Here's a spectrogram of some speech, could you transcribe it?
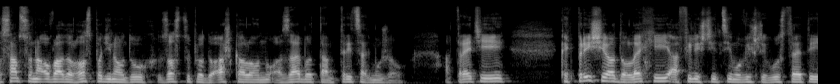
Samsona ovládol hospodinov duch, zostúpil do Aškalónu a zabil tam 30 mužov. A tretí, keď prišiel do Lechy a filištinci mu vyšli v ústrety,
